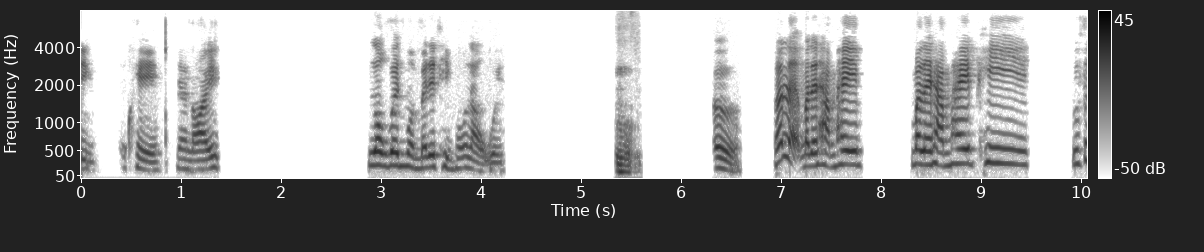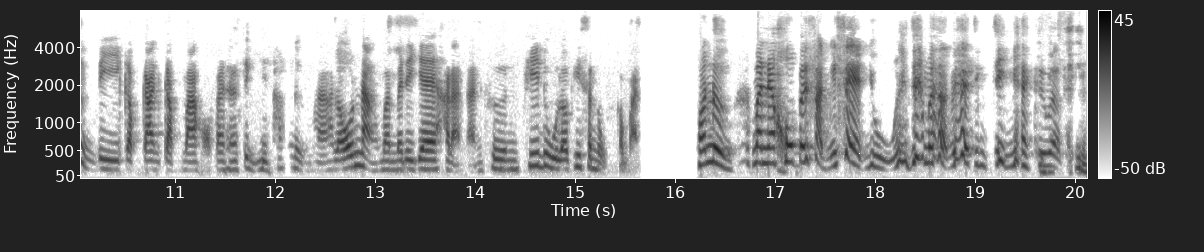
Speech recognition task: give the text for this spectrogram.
ริงๆ โอเค อย่างน้อย โลกเวทมนต์ไม่ได้ทิ้งพวกเราเว้ยอืมเออนั่นแหละ มันเลยทำให้ มันเลยทำให้พี่ รู้สึกดีกับการกลับมาของแฟนตาซีดีภาคหนึ่งมาแล้วหนังมันไม่ได้แย่ขนาดนั้นคือพี่ดูแล้วพี่สนุกกับมัน เพราะหนึ่งมันยังคงเป็นสัตว์วิเศษอยู่จริงๆมันสัตว์วิเศษจริงๆไงคือแบบจริง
